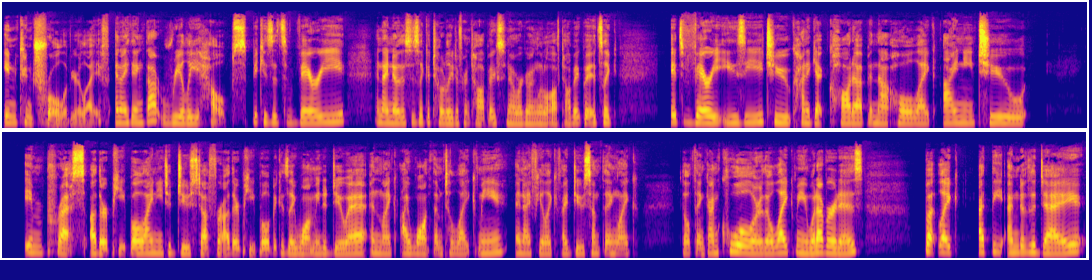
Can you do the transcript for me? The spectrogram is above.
in control of your life. And I think that really helps because it's very, and I know this is like a totally different topic. So now we're going a little off topic, but it's like it's very easy to kind of get caught up in that whole like, I need to impress other people. I need to do stuff for other people because they want me to do it. And like, I want them to like me. And I feel like if I do something, like, they'll think I'm cool or they'll like me, whatever it is. But like, at the end of the day,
